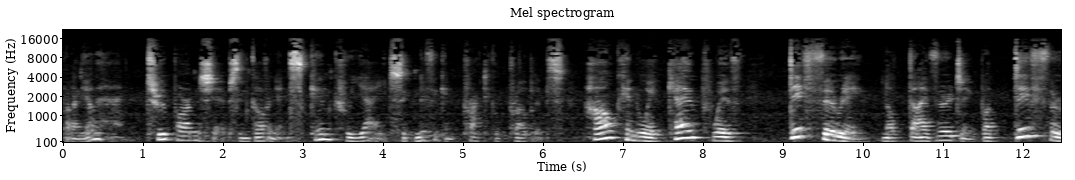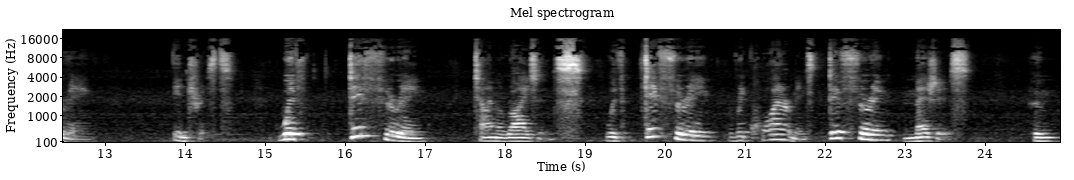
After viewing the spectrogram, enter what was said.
But on the other hand, true partnerships and governance can create significant practical problems how can we cope with differing, not diverging, but differing interests, with differing time horizons, with differing requirements, differing measures. Whom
